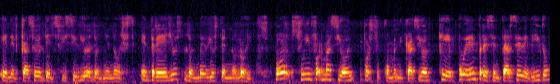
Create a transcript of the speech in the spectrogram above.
en el caso del suicidio de los menores, entre ellos los medios tecnológicos, por su información, por su comunicación, que pueden presentarse debido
